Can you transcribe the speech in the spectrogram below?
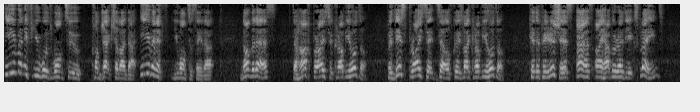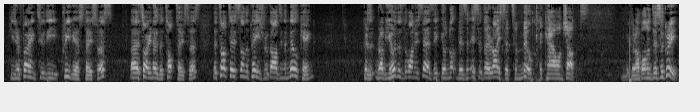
even if you would want to conjecture like that, even if you want to say that. Nonetheless, the Hach Braisa Rabbi Yehuda. But this Braisa itself goes like Rabbi Yehuda. Keda Perishis, as I have already explained, he's referring to the previous Tosfos, uh, sorry, no, the top Tosfos. The top Tosfos on the page regarding the milking, because Rabbi Yehuda is the one who says that you're not, there's an Issa to milk a cow on Shabbos. But the Rabbanon disagree.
